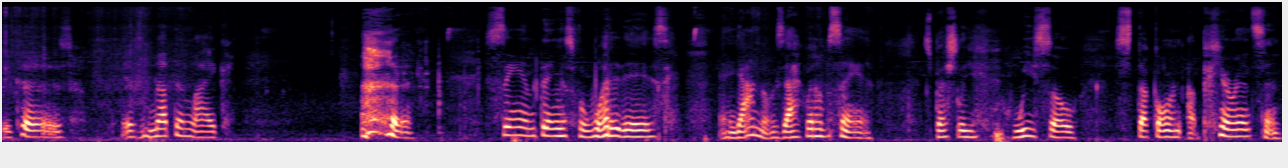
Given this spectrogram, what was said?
because it's nothing like seeing things for what it is. And y'all know exactly what I'm saying. Especially we so stuck on appearance and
